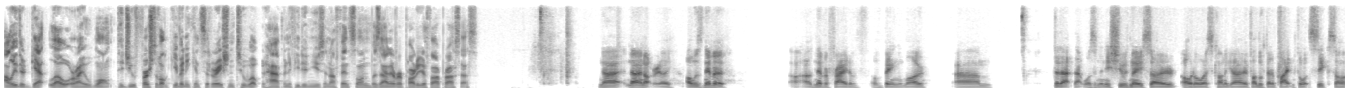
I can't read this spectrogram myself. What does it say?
I'll either get low or I won't. Did you, first of all, give any consideration to what would happen if you didn't use enough insulin? Was that ever part of your thought process? No, no, not really. I was never, I was never afraid of of being low. Um, that that wasn't an issue with me. So I would always kind of go if I looked at a plate and thought six uh,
